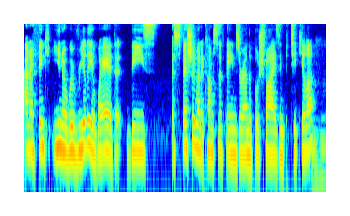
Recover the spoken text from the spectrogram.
And I think, you know, we're really aware that these, especially when it comes to the themes around the bushfires in particular, mm-hmm.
